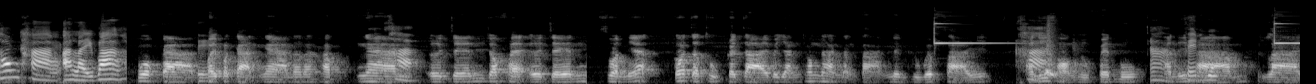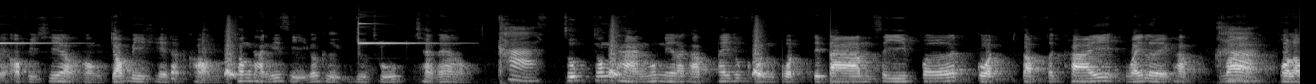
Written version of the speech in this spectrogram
ช่องทางอะไรบ้างคะพวกการไปประกาศงานนะครับ งานค่ะ เออเจนจ็อบแฟร์เออเจนส่วนเนี้ยก็จะถูกกระจายไปยังช่องทางต่างๆหนึ่งคือเว็บไซต์ อันค่ะที่สองคือ Facebook อ่าอันที่ Facebook สาม Line Official ของ jobbk.com ช่องทางที่สี่ก็คือ YouTube Channel ค่ะทุกช่องทางพวกนี้แหละครับ ให้ทุกคนกดติดตาม C First กด Subscribe ไว้เลยครับค่ะ ว่าพอเรา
